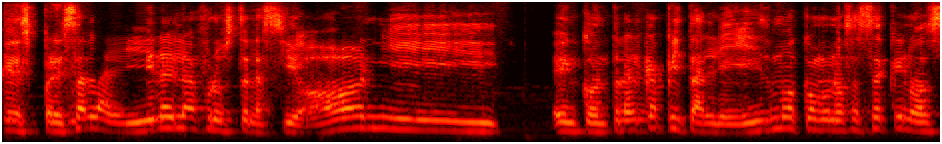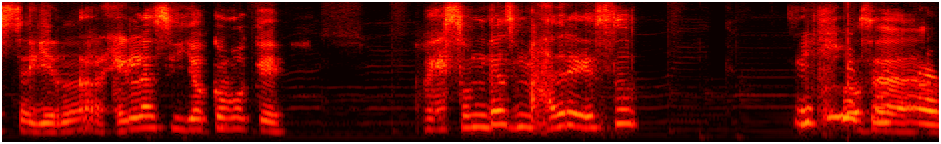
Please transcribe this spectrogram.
que expresa la ira y la frustración y en contra del capitalismo, como nos hace que nos seguir las reglas y yo como que es un desmadre eso. o sea,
